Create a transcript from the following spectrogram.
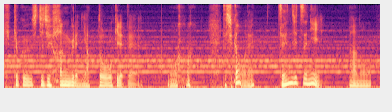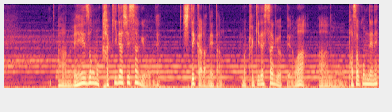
結局7時半ぐらいにやっと起きれて、でしかもね、前日に、あの、あの映像の書き出し作業をね、してから寝たの。まあ、書き出し作業っていうのは、あの、パソコンでね、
